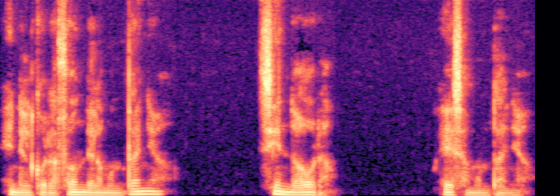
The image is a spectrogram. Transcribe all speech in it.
en el corazón de la montaña, siendo ahora esa montaña.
